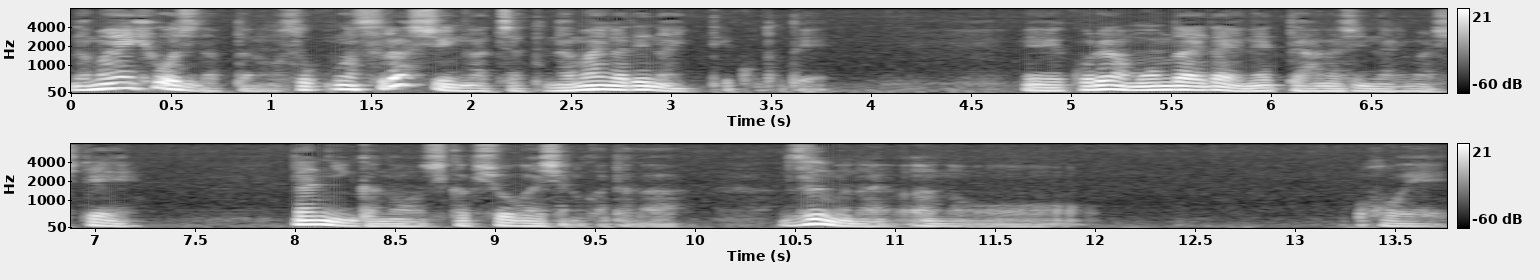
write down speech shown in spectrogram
名前表示だったのがそこがスラッシュになっちゃって名前が出ないっていうことで、えー、これは問題だよねって話になりまして、何人かの視覚障害者の方が、ズームの、あのー、方へ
